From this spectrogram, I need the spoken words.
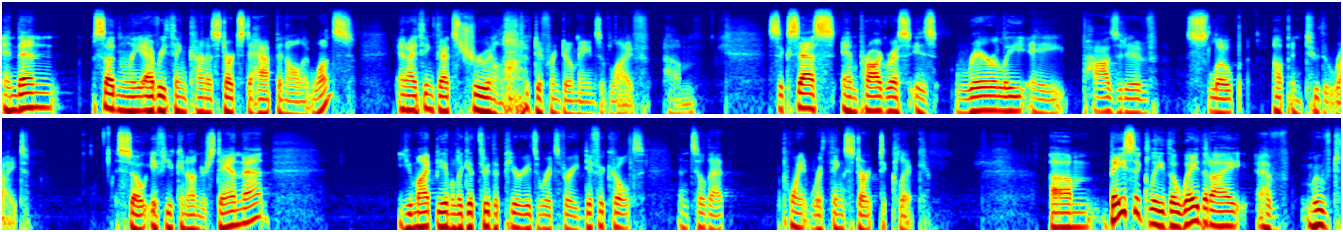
and then suddenly everything kind of starts to happen all at once. And I think that's true in a lot of different domains of life. Um, success and progress is rarely a positive slope up and to the right. So if you can understand that, you might be able to get through the periods where it's very difficult until that point where things start to click. Um, basically, the way that I have moved,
